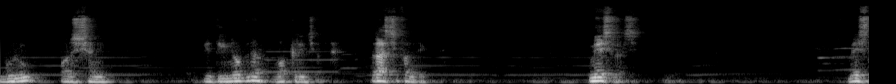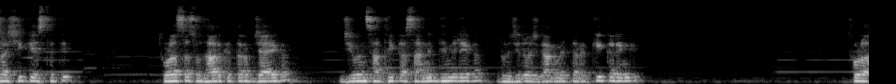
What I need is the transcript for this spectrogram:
गुरु और शनि ये तीनों ग्रह वक्री चल रहे हैं। राशिफल देखते हैं। मेष राशि। मेष राशि की स्थिति थोड़ा सा सुधार की तरफ़ जाएगा। जीवन साथी का सानिध्य मिलेगा। रोजी रोज़गार में तरक्की करेंगे। थोड़ा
